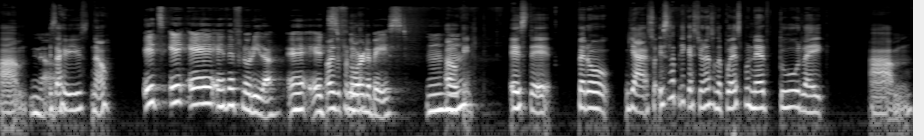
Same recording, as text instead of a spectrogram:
Um, No. Is that who you use? No. It's, it, eh, es de Florida. Eh, It's Oh, es de Florida. Florida based. Mhm. Ah, ok. Este, pero ya, so, esas aplicaciones donde puedes poner tú, like, um,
